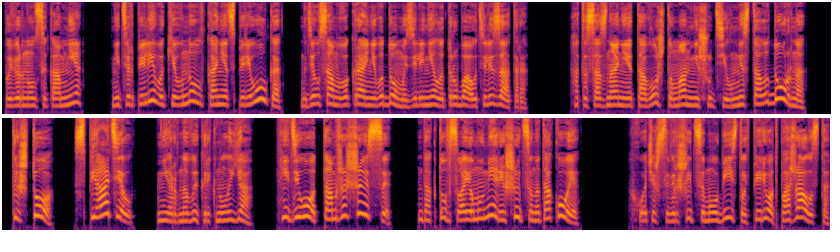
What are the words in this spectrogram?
Повернулся ко мне, нетерпеливо кивнул в конец переулка, где у самого крайнего дома зеленела труба утилизатора. От осознания того, что Ман не шутил, мне стало дурно. «Ты что, спятил?» — нервно выкрикнула я. «Идиот, там же шиссы! Да кто в своем уме решится на такое? Хочешь совершить самоубийство, вперед, пожалуйста!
